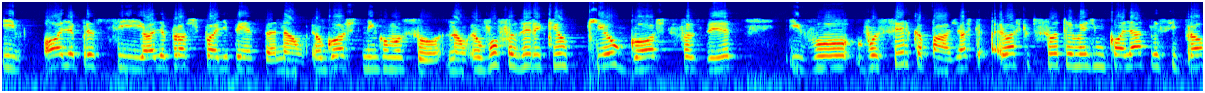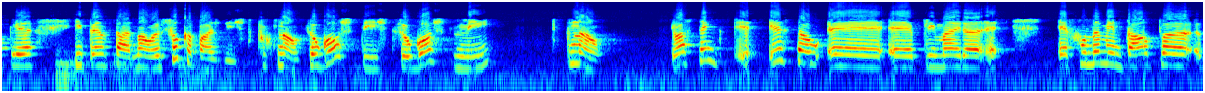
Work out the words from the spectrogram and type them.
e olha para si, olha para o espelho e pensa: não, eu gosto de mim como eu sou, não, eu vou fazer aquilo que eu gosto de fazer e vou, vou ser capaz. Eu acho, que, eu acho que a pessoa tem mesmo que olhar para si própria e pensar: não, eu sou capaz disto, porque não, se eu gosto disto, se eu gosto de mim, não. Eu acho que tem, esse é, é, é a primeira. É, é fundamental para,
